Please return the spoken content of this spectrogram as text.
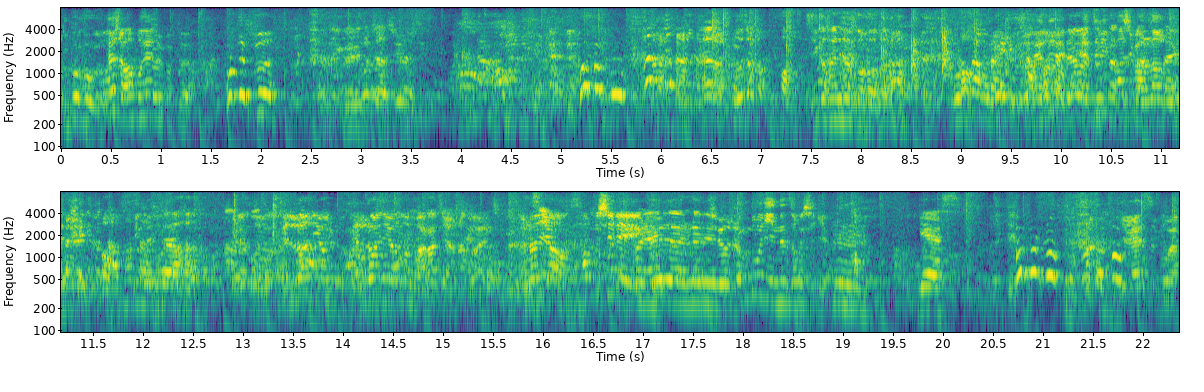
푸푸푸 해줘 한번 해줘. 호플프 먼저 하셔야지. 모자가. 이거 하냐고. 못하고 나. 애들이 하지 말라고 봤다 이거야 그리고 벨런이 형 벨런이 형은 말하지 않아도 알지 벨런이 형 헬렌 근본이 있는 성실이야 예스 예스 뭐야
